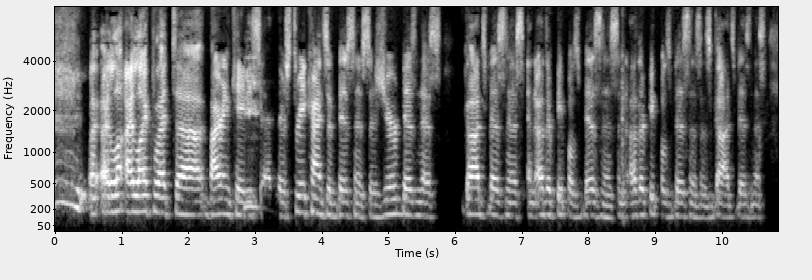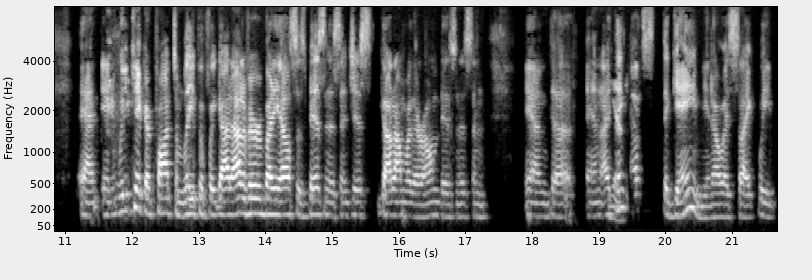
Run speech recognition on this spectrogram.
I, I, I like what uh, Byron Katie said. There's three kinds of business. There's your business, God's business, and other people's business. And other people's business is God's business. And and we take a quantum leap if we got out of everybody else's business and just got on with our own business. And and uh, and I yeah. think that's the game. You know, it's like we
